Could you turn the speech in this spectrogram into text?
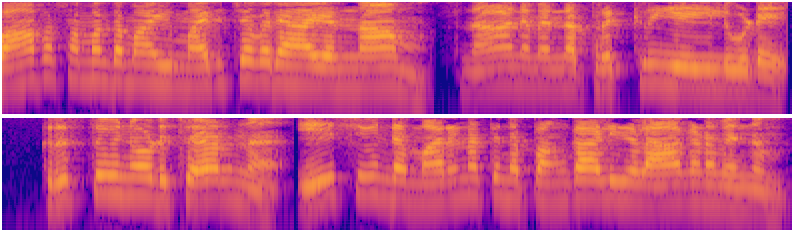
പാപസംബന്ധമായി മരിച്ചവരായ നാം സ്നാനം എന്ന പ്രക്രിയയിലൂടെ ക്രിസ്തുവിനോട് ചേർന്ന് യേശുവിന്റെ മരണത്തിന് പങ്കാളികളാകണമെന്നും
